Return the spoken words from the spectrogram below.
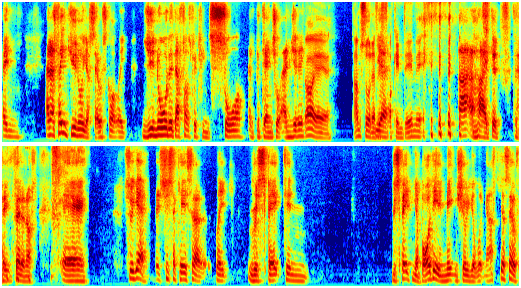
and and I think you know yourself, Scott, like you know the difference between sore and potential injury. Oh yeah, yeah. I'm sore every Yeah. fucking day, mate. I, I do. Right, fair enough. Uh, so yeah, it's just a case of like respecting respecting your body and making sure you're looking after yourself.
